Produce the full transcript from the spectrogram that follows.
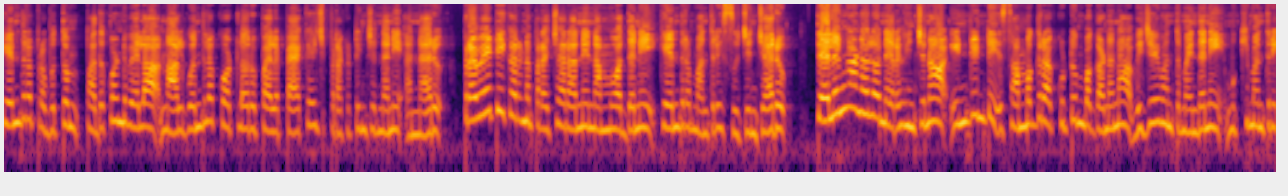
కేంద్ర ప్రభుత్వం పదకొండు వేల నాలుగు వందల కోట్ల రూపాయల ప్యాకేజీ ప్రకటించిందని అన్నారు. ప్రైవేటీకరణ ప్రచారాన్ని నమ్మవద్దని కేంద్ర మంత్రి సూచించారు. తెలంగాణలో నిర్వహించిన ఇంటింటి సమగ్ర కుటుంబ గణన విజయవంతమైందని ముఖ్యమంత్రి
